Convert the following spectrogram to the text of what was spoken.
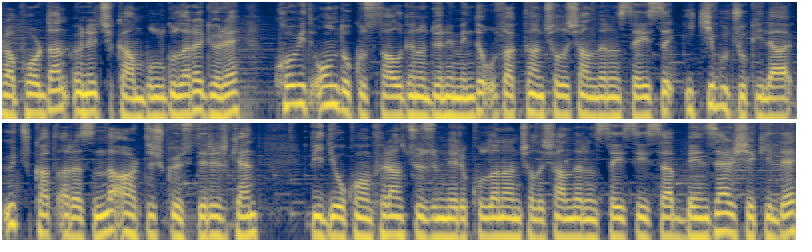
Rapordan öne çıkan bulgulara göre COVID-19 salgını döneminde uzaktan çalışanların sayısı 2,5 ila 3 kat arasında artış gösterirken video konferans çözümleri kullanan çalışanların sayısı ise benzer şekilde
